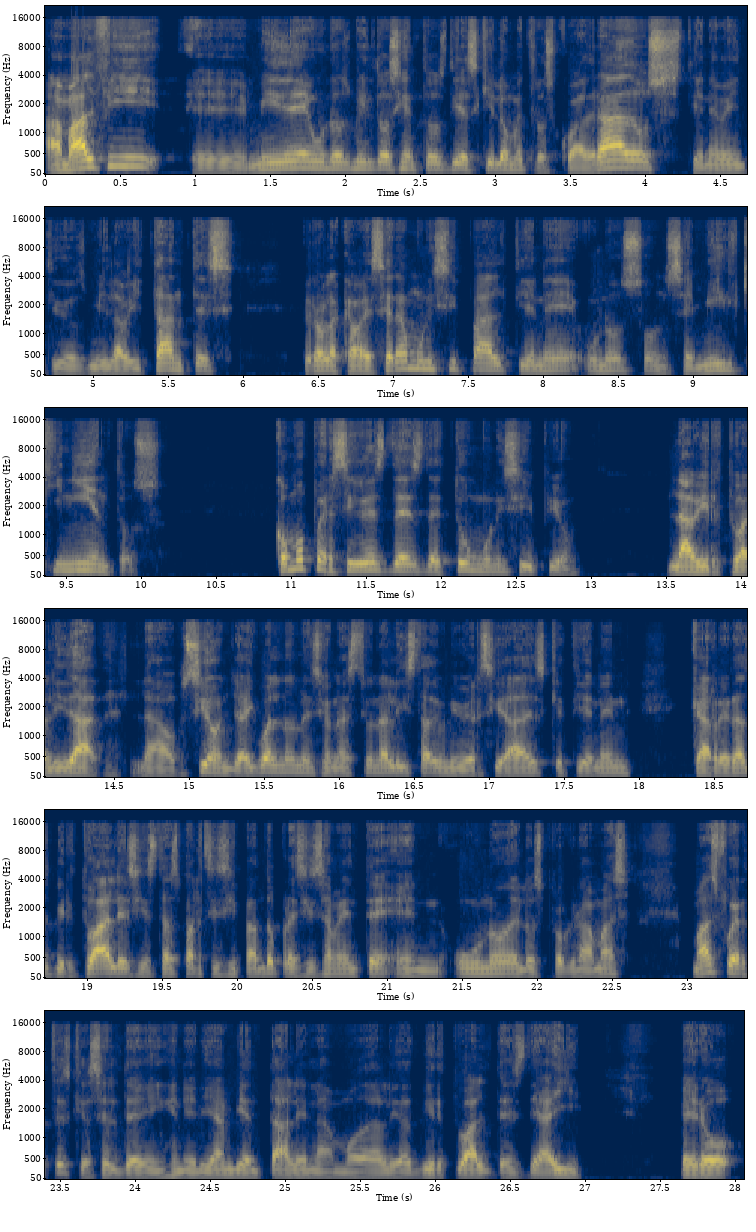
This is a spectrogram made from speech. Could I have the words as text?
Amalfi eh, mide unos 1.210 kilómetros cuadrados, tiene 22.000 habitantes pero la cabecera municipal tiene unos 11.500. ¿Cómo percibes desde tu municipio la virtualidad, la opción? Ya igual nos mencionaste una lista de universidades que tienen carreras virtuales y estás participando precisamente en uno de los programas más fuertes, que es el de ingeniería ambiental en la modalidad virtual desde ahí. Pero,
